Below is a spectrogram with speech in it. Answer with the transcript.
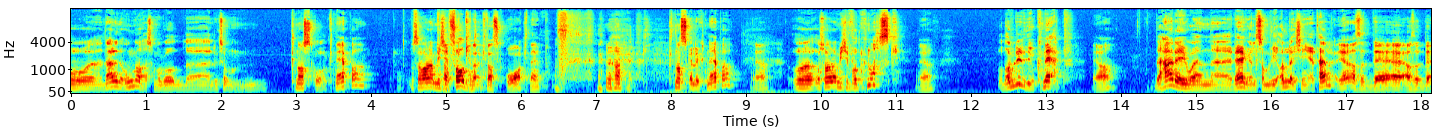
Og der er det unger som har gått eh, liksom knask og knepa. Og så har de ikke Knask, fått kna- knask og knep. ja, knask eller knepa. Ja. Og, og så har de ikke fått knask. Ja. Og da blir det jo knep. ja. Det her er jo en eh, regel som vi alle kjenner til. Ja, altså det, altså det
